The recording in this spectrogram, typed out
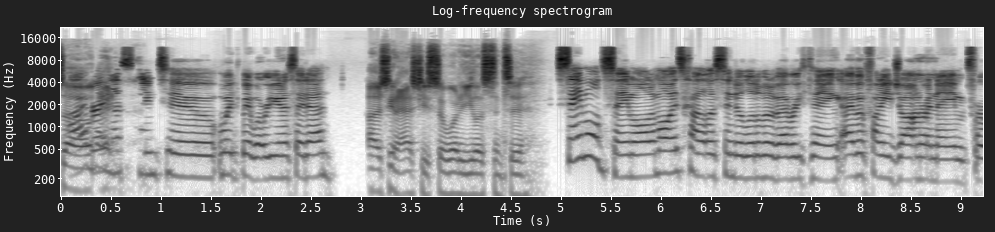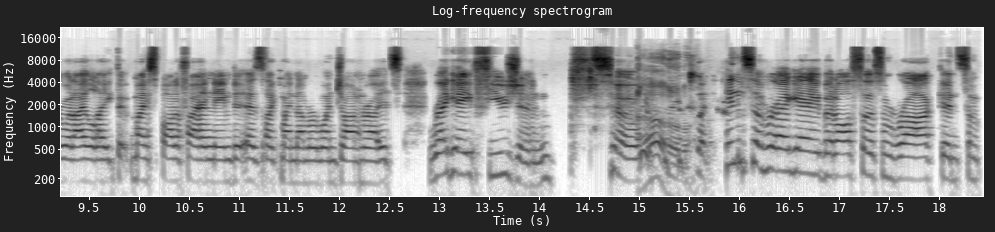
So I've been I, listening to. Wait, wait, what were you gonna say, Dad? I was going to ask you. So what are you listening to? Same old, same old. I'm always kind of listening to a little bit of everything. I have a funny genre name for what I like that my Spotify named it as like my number one genre. It's reggae fusion. So Oh. like hints of reggae, but also some rock and some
